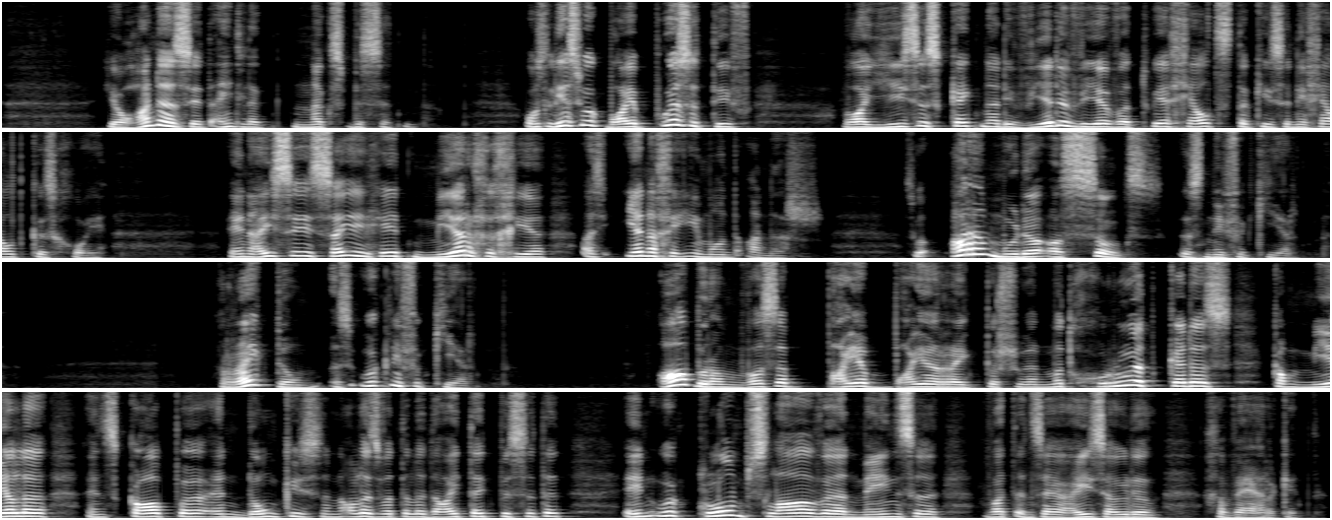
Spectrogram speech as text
Johannes het eintlik niks besit nie. Ons lees ook baie positief waar Jesus kyk na die weduwee wat twee geldstukkies in die geldkis gooi. En hy sê sy het meer gegee as enige iemand anders. So armoede as sulks is nie verkeerd Rykdom is ook nie verkeerd. Abraham was 'n baie baie ryk persoon met groot kuddes kamele en skape en donkies en alles wat hulle daai tyd besit het en ook klomp slawe en mense wat in sy huishouding gewerk het.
